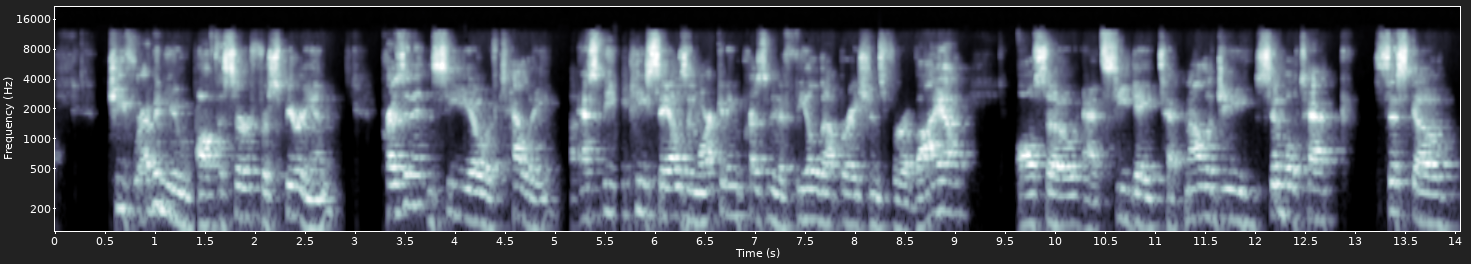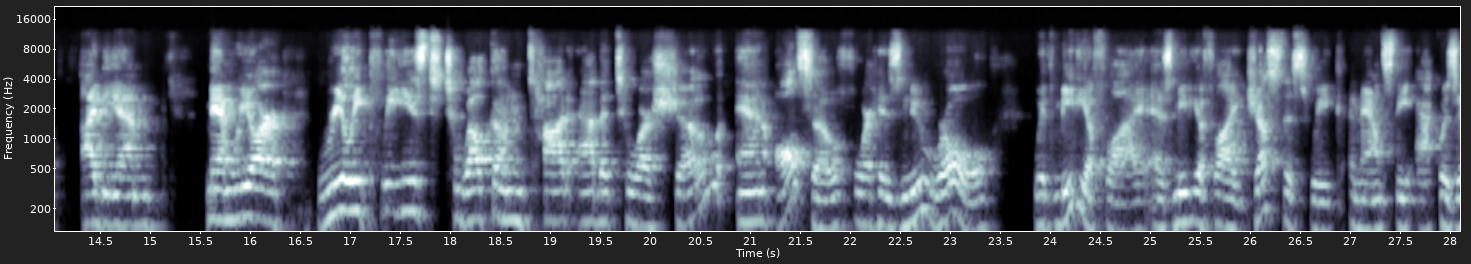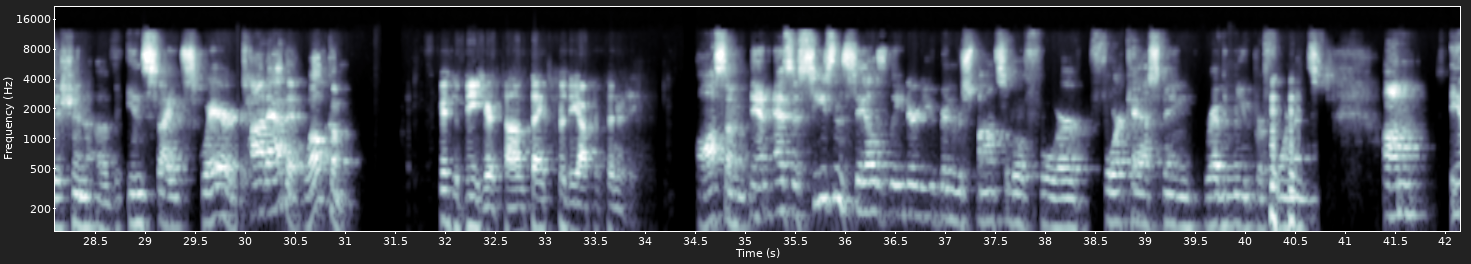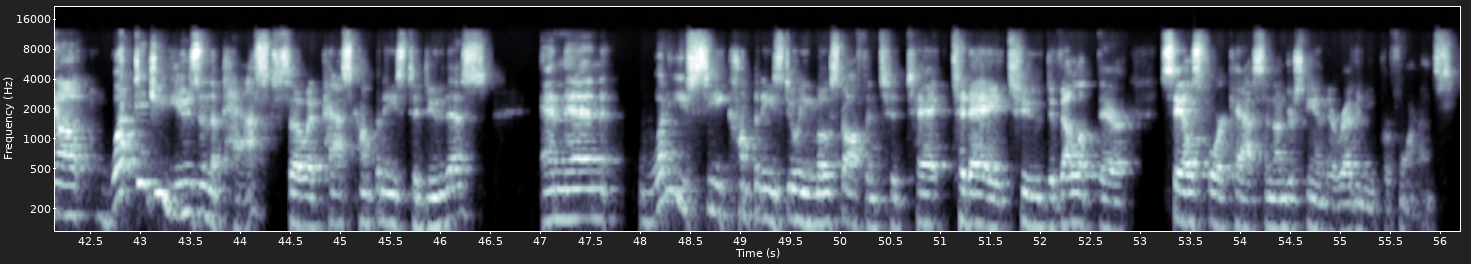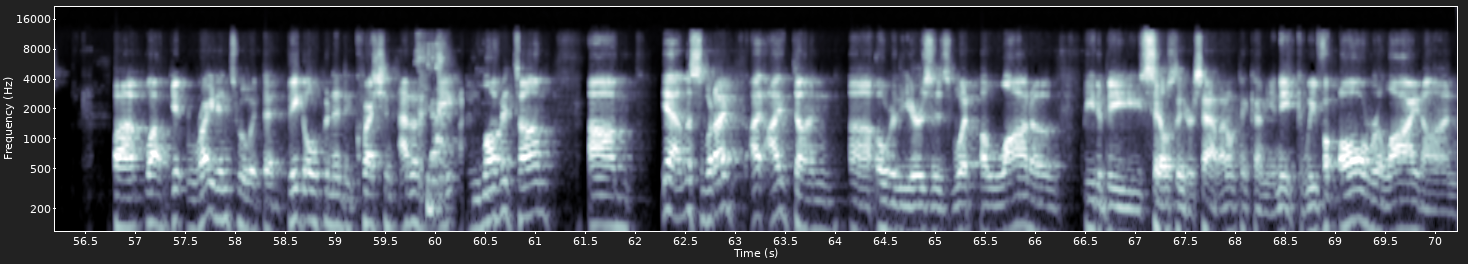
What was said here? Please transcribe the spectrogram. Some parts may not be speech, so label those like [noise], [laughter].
Chief Revenue Officer for Spirion, President and CEO of Telly, SVP Sales and Marketing, President of Field Operations for Avaya, also at Seagate Technology, Symbol Tech, Cisco, IBM. Ma'am, we are really pleased to welcome Todd Abbott to our show and also for his new role with Mediafly as Mediafly just this week announced the acquisition of Insight Squared. Todd Abbott, welcome. Good to be here, Tom. Thanks for the opportunity. Awesome. And as a seasoned sales leader, you've been responsible for forecasting revenue [laughs] performance. um, you know, what did you use in the past? So at past companies to do this? And then what do you see companies doing most often to t- today to develop their sales forecasts and understand their revenue performance? Uh, well, get right into it with that big open-ended question out of the gate. I love it, Tom. Um, yeah, listen, what I've I, have i have done uh, over the years is what a lot of B2B sales leaders have. I don't think I'm unique. We've all relied on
